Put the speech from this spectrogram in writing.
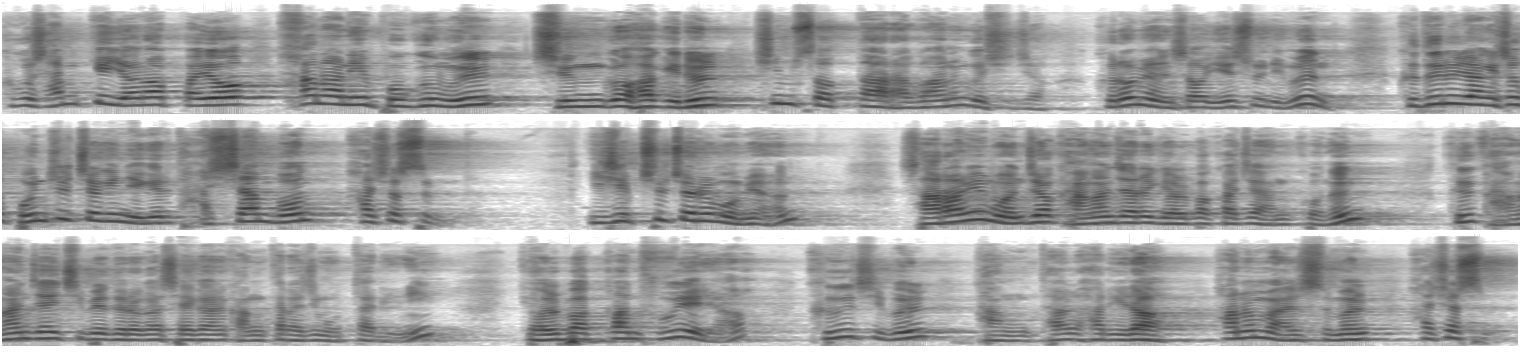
그것을 함께 연합하여 하나님 복음을 증거하기를 힘썼다라고 하는 것이죠. 그러면서 예수님은 그들을 향해서 본질적인 얘기를 다시 한번 하셨습니다. 27절을 보면 사람이 먼저 강한 자를 결박하지 않고는 그 강한 자의 집에 들어가 세간을 강탈하지 못하리니 결박한 후에야 그 집을 강탈하리라 하는 말씀을 하셨습니다.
